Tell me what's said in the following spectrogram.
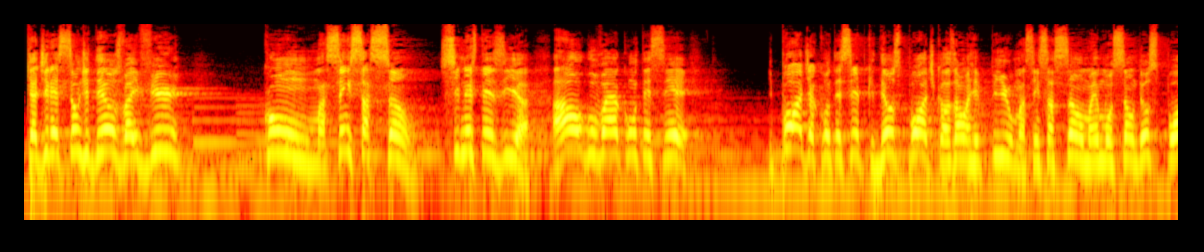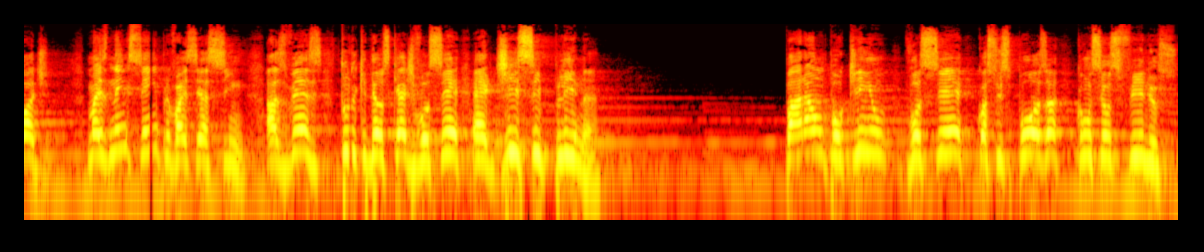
que a direção de Deus vai vir com uma sensação, sinestesia, algo vai acontecer, e pode acontecer, porque Deus pode causar um arrepio, uma sensação, uma emoção, Deus pode. Mas nem sempre vai ser assim. Às vezes, tudo que Deus quer de você é disciplina parar um pouquinho, você com a sua esposa, com os seus filhos,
